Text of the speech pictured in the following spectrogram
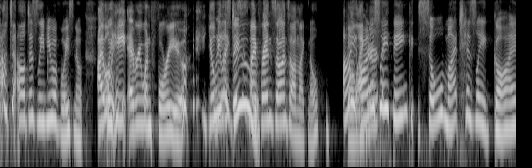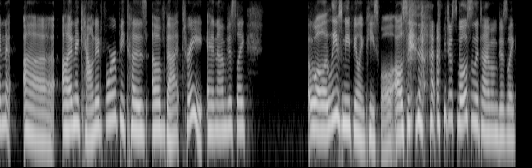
I'll, t- I'll just leave you a voice note. I will Wait, hate everyone for you. You'll be like, "This is my friend so and so." I'm like, "Nope." I like her? honestly think so much has like gone uh unaccounted for because of that trait and i'm just like well it leaves me feeling peaceful i'll say that i just most of the time i'm just like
